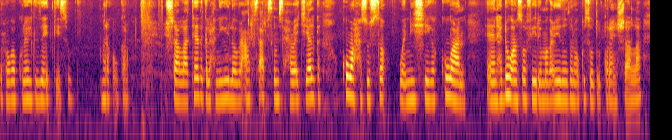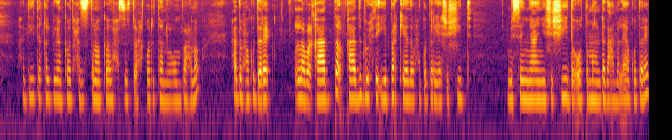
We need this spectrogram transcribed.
waxoogaa kuleelka zaa-idkiisu maraqa u galo. Insha teeda kale waxaan iga iloobay carfis. Carfiska mise xawaajiyaalka kuwaan xasuusto waa niisheega kuwaan hadhow aan soo fiiriyo magacyadoodana oo ku soo dulqora insha allah haddii dee qalbigan kawada xasuustana waa kawada xasuusta wax qoritaan looma baahno. Hadda waxaan ku daray laba qaado qaado buuxda iyo barkeeda. Waxaan ku darayaa shishiid mise yaanyo shishiida oo tamaandhada camal ayaan ku daray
